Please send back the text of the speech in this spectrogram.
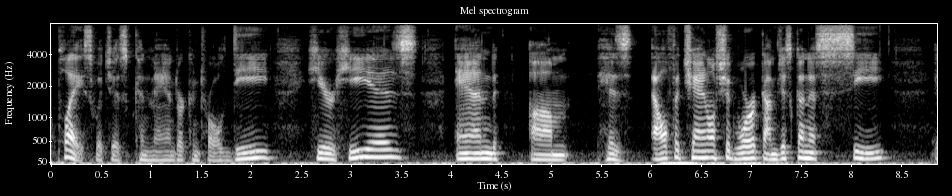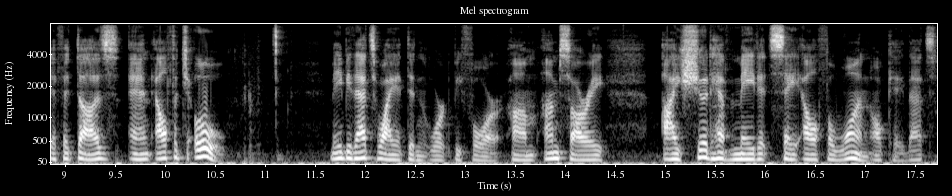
place, which is Command or Control D. Here he is, and um, his alpha channel should work. I'm just going to see if it does. And alpha, oh, maybe that's why it didn't work before. Um, I'm sorry. I should have made it say alpha 1. Okay, that's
